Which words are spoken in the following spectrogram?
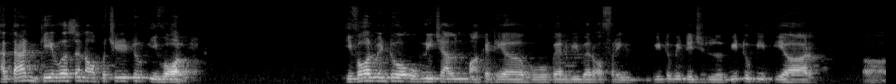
and that gave us an opportunity to evolve evolve into a omni-channel market here where we were offering b2b digital b2b pr uh,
